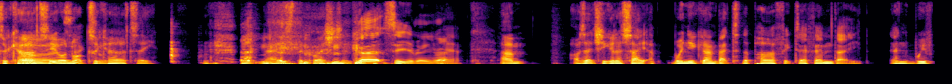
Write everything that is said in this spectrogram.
to curtsy Oh, or that's not to excellent. curtsy? that is the question. Curtsy, you mean, right? Yeah. Um, I was actually going to say uh, when you're going back to the perfect FM day, and we've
